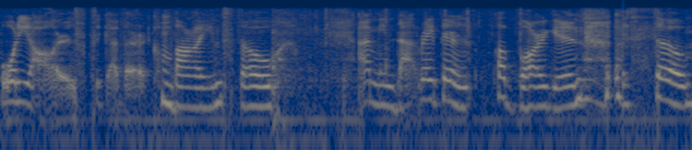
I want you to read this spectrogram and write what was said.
$40 together combined. So I mean that right there is a bargain. So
